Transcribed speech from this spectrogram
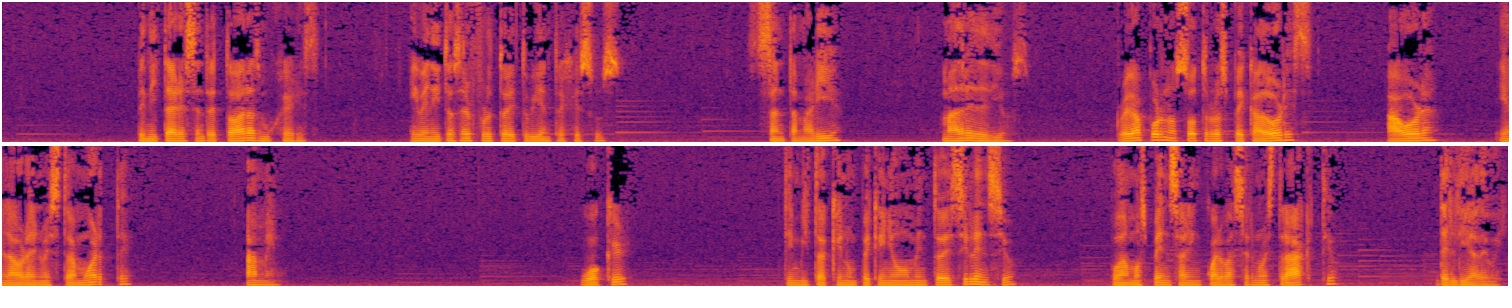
Bendita eres entre todas las mujeres, y bendito es el fruto de tu vientre Jesús. Santa María, Madre de Dios, ruega por nosotros los pecadores, ahora y en la hora de nuestra muerte. Amén. Walker, te invito a que en un pequeño momento de silencio podamos pensar en cuál va a ser nuestra actio del día de hoy.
